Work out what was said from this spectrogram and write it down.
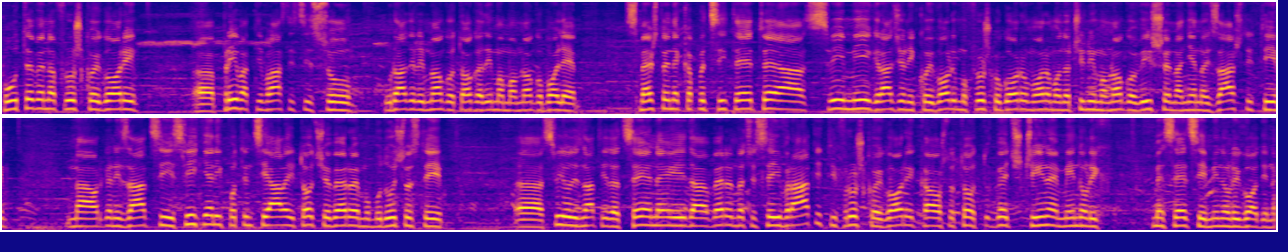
puteve na Fruškoj gori. Privatni vlasnici su uradili mnogo toga da imamo mnogo bolje smeštajne kapacitete, a svi mi građani koji volimo Frušku goru moramo da činimo mnogo više na njenoj zaštiti, na organizaciji svih njenih potencijala i to će, verujem, u budućnosti svi ljudi znati da cene i da verujem da će se i vratiti Fruškoj gori kao što to već čine minulih meseci minulih godina.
